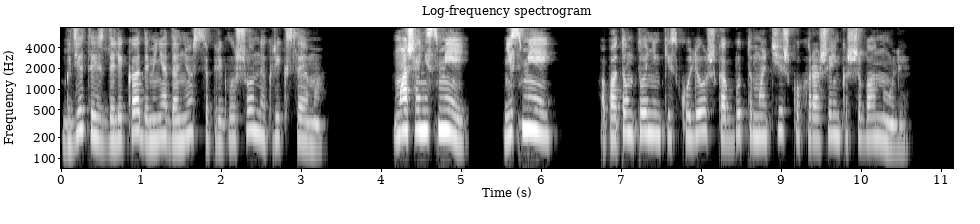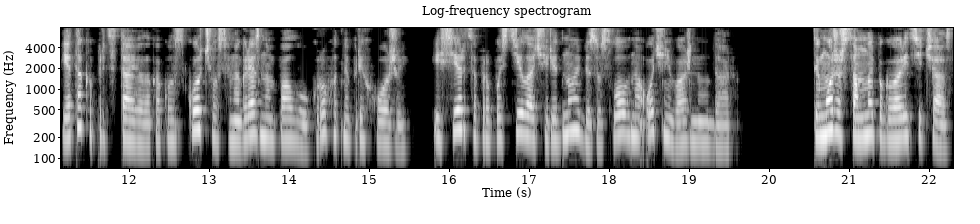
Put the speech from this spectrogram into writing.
Где-то издалека до меня донесся приглушенный крик Сэма. «Маша, не смей! Не смей!» А потом тоненький скулеж, как будто мальчишку хорошенько шибанули. Я так и представила, как он скорчился на грязном полу, крохотной прихожей, и сердце пропустило очередной, безусловно, очень важный удар. «Ты можешь со мной поговорить сейчас?»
